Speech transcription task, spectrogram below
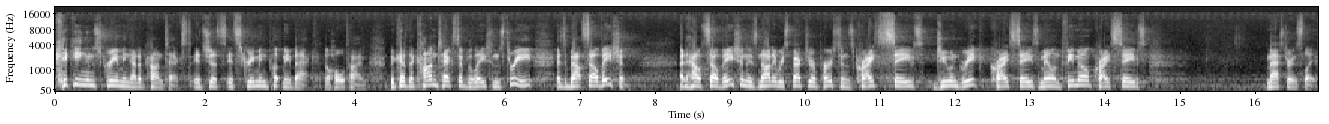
kicking and screaming out of context. It's just it's screaming, "Put me back!" the whole time, because the context of Galatians 3 is about salvation and how salvation is not a respecter of persons. Christ saves Jew and Greek. Christ saves male and female. Christ saves master and slave.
